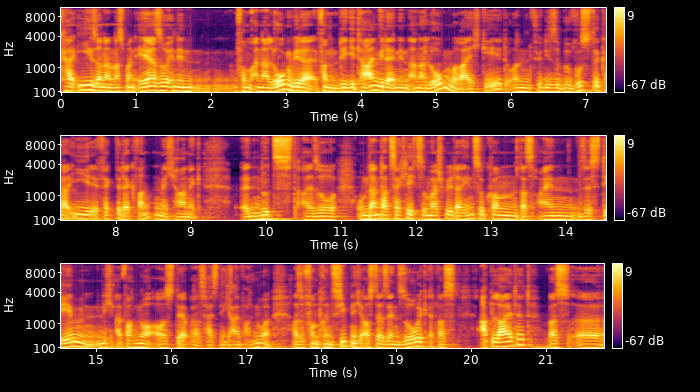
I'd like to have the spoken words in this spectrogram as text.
KI, sondern dass man eher so in den vom analogen wieder, vom digitalen wieder in den analogen Bereich geht und für diese bewusste KI Effekte der Quantenmechanik äh, nutzt. Also um dann tatsächlich zum Beispiel dahin zu kommen, dass ein System nicht einfach nur aus der, was heißt nicht einfach nur, also vom Prinzip nicht aus der Sensorik etwas ableitet, was äh,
